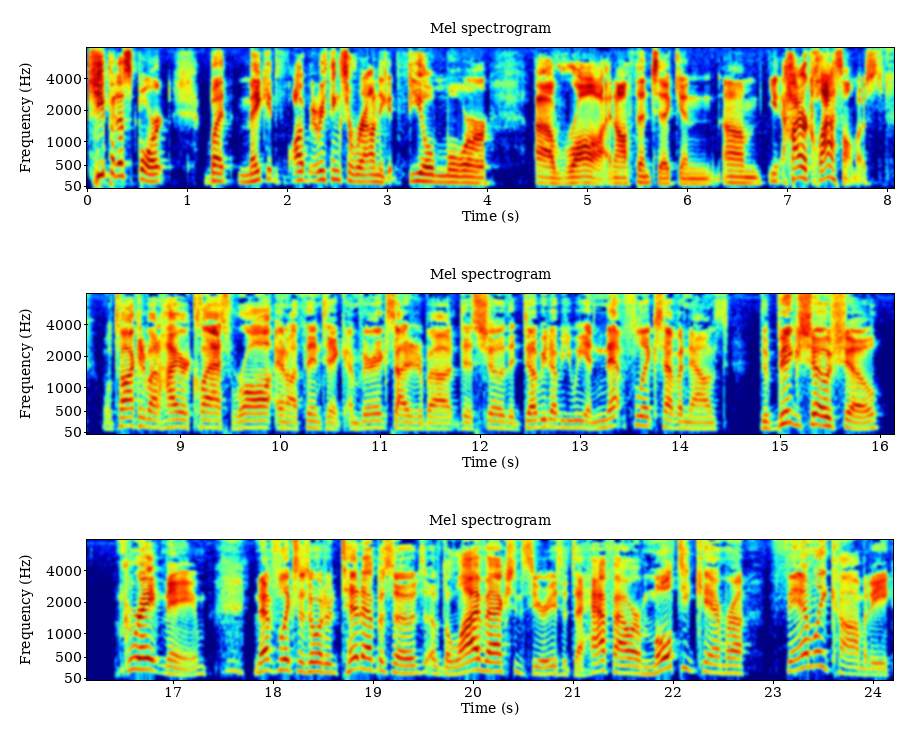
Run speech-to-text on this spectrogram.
keep it a sport, but make it everything surrounding it feel more uh, raw and authentic and um, higher class almost. Well, talking about higher class, raw, and authentic, I'm very excited about this show that WWE and Netflix have announced The Big Show Show. Great name. Netflix has ordered 10 episodes of the live action series. It's a half hour multi camera family comedy.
